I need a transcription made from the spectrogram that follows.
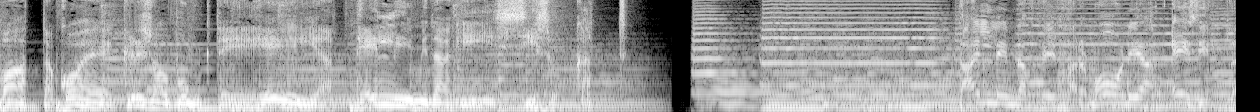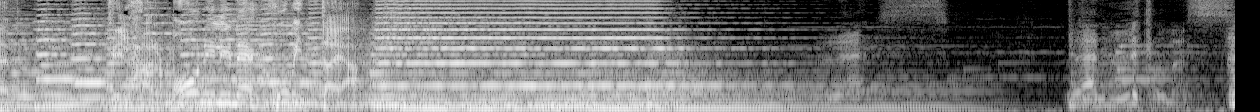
Vaata kohe kriso.ee ja telli midagi sisukat. Tallinna Filharmoonia esitleb Filharmooniline huvitaja. Less than littleness.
